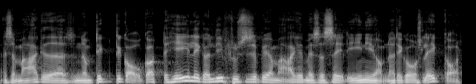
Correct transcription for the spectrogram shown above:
altså markedet, altså, det, det går godt det hele, ikke? og lige pludselig så bliver markedet med sig selv enige om, at det går slet ikke godt,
